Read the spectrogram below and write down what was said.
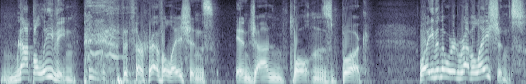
not believing the revelations in John Bolton's book. Well, even the word revelations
